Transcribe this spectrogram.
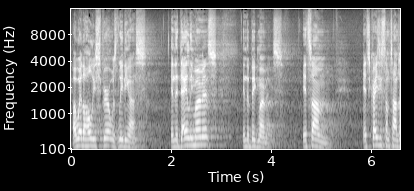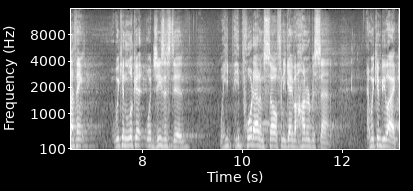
by where the Holy Spirit was leading us in the daily moments, in the big moments. It's, um, it's crazy sometimes. I think we can look at what Jesus did. Well, he, he poured out himself and he gave 100%. And we can be like,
